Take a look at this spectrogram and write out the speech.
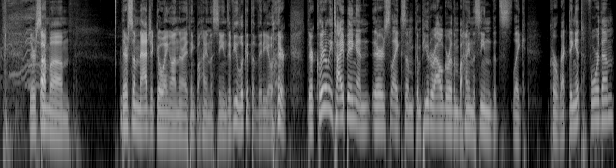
there's some um, there's some magic going on there i think behind the scenes. If you look at the video they're they're clearly typing and there's like some computer algorithm behind the scene that's like correcting it for them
